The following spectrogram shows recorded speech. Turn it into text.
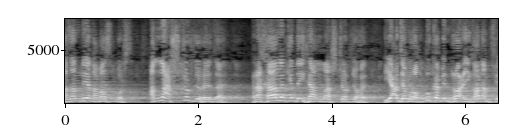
আজান দিয়ে নামাজ পড়ছে, আল্লাহ আশ্চর্য হয়ে যায়। রাখালকে দেখে আল্লাহ আশ্চর্য হয়। ইয়া যাব রব্বুকা মিন রাই গানাম ফি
